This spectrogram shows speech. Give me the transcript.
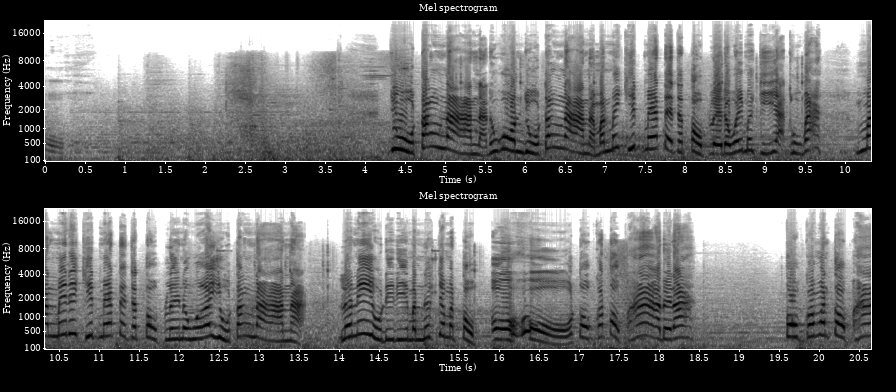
โหอยู่ตั้งนานน่ะ ทุกคนอยู่ตั้งนานน่ะ มันไม่คิดแม้แต่จะตบเลยนะเว้ยเมื่อกี้อะถูกไหมมันไม่ได้คิดแม้แต่จะตบเลยนะเว้ยอยู่ตั้งนานน่ะ แล้วนี่อยู่ดีๆ มันนึกจะมาตบ โอ้โห ตบก็ตบห้าด้วยนะ ตบก็มันตบห้า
